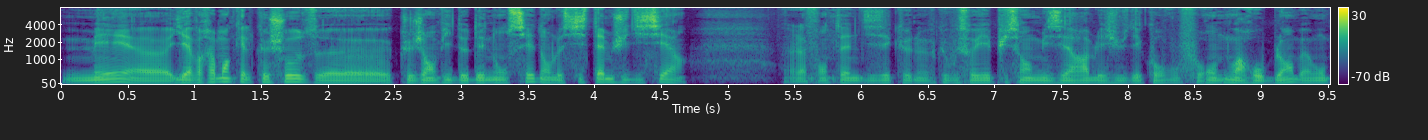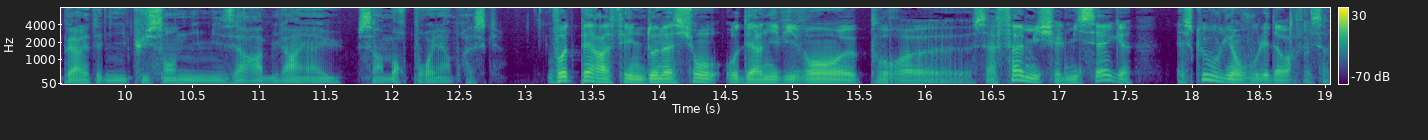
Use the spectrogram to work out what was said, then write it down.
mais euh, il y a vraiment quelque chose euh, que j'ai envie de dénoncer dans le système judiciaire. La Fontaine disait que, que vous soyez puissant ou misérable, les juges des cours vous feront noir ou blanc. Ben, mon père était ni puissant ni misérable, il n'a rien eu. C'est un mort pour rien presque. Votre père a fait une donation au dernier vivant euh, pour sa femme, Michel Misseg. Est-ce que vous lui en voulez d'avoir fait ça?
